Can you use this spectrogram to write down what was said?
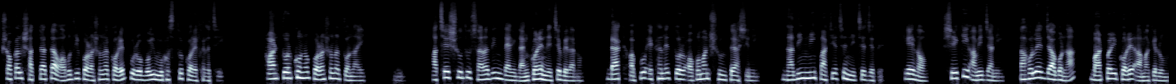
সকাল সাতটাটা অবধি পড়াশোনা করে পুরো বই মুখস্থ করে ফেলেছি। আর তোর কোনো পড়াশোনা তো নাই। আছে শুধু সারাদিন ড্যাং ড্যাং করে নেচে বেড়ানো। দেখ আপু, এখানে তোর অপমান শুনতে আসিনি। দাদিমনি পাঠিয়েছে নিচে যেতে। কে ন? সে কি আমি জানি। তাহলে যাব না, বাটপারি করে আমাকে রুম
